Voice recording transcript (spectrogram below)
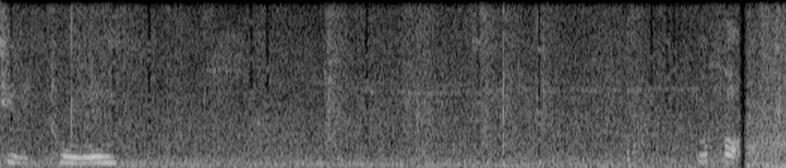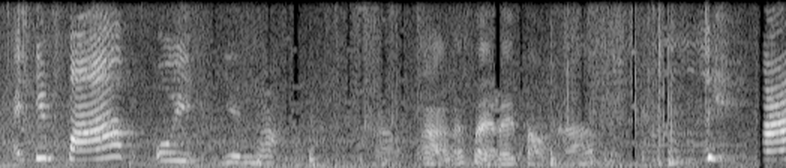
ฉีดถุงนึงแล้วก็ไอติมป๊าบอุ้ยเย็นมากครับอ่าแล้วใส่อะไรต่อครับป๊า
